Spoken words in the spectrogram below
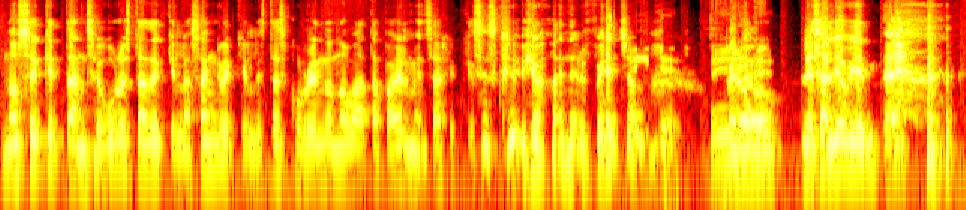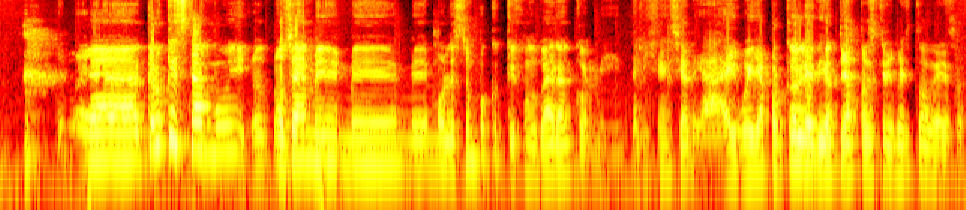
no sé qué tan seguro está de que la sangre que le está escurriendo no va a tapar el mensaje que se escribió en el pecho, Sí, sí, pero sí. le salió bien. Eh, creo que está muy. O sea, me, me, me molestó un poco que jugaran con mi inteligencia de. Ay, güey, ¿a poco le dio tiempo a escribir todo eso?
